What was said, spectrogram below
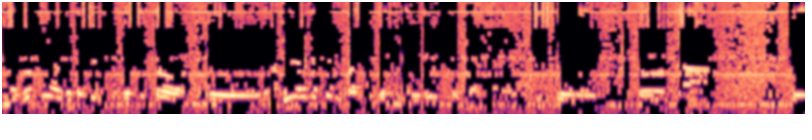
あっ!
